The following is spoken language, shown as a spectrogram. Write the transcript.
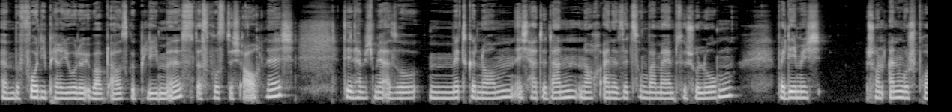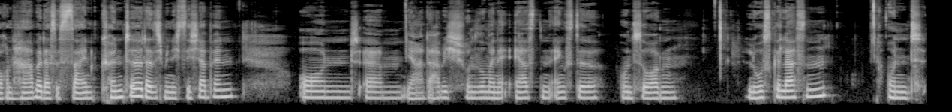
ähm, bevor die Periode überhaupt ausgeblieben ist. Das wusste ich auch nicht. Den habe ich mir also mitgenommen. Ich hatte dann noch eine Sitzung bei meinem Psychologen, bei dem ich schon angesprochen habe, dass es sein könnte, dass ich mir nicht sicher bin. Und ähm, ja, da habe ich schon so meine ersten Ängste und Sorgen losgelassen und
